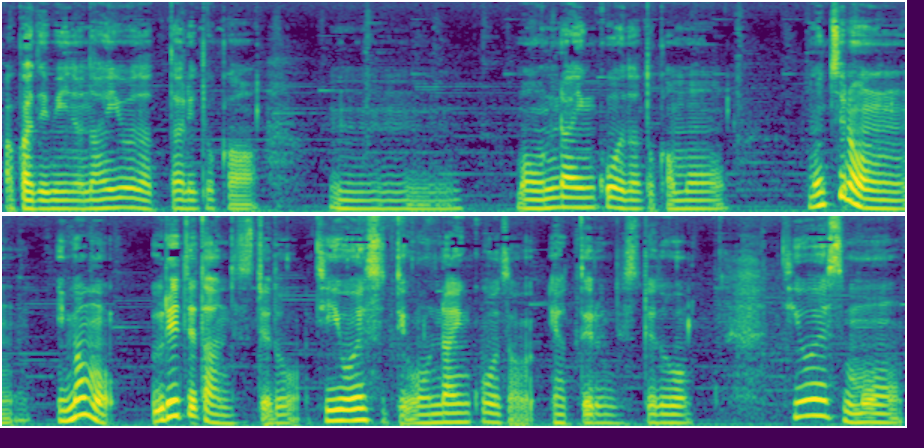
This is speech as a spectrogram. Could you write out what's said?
アカデミーの内容だったりとかうん、まあ、オンライン講座とかももちろん今も売れてたんですけど TOS っていうオンライン講座をやってるんですけど TOS も、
